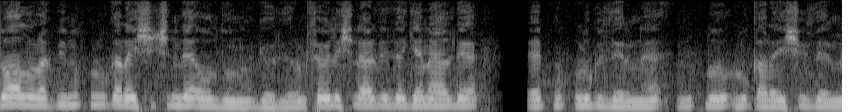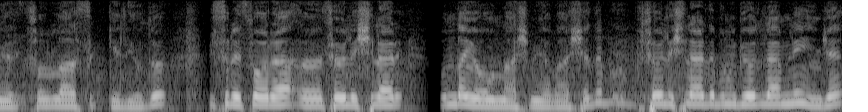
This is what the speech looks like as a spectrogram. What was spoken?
doğal olarak bir mutluluk arayışı içinde olduğunu görüyorum. Söyleşilerde de genelde hep mutluluk üzerine, mutluluk arayışı üzerine sorular sık geliyordu. Bir süre sonra e, söyleşiler bunda yoğunlaşmaya başladı. Bu söyleşilerde bunu gözlemleyince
